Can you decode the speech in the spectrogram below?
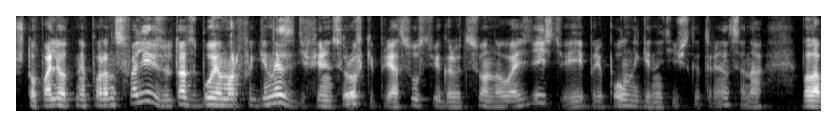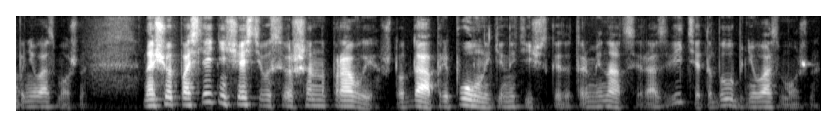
что полетная паранцефалия – результат сбоя морфогенеза, дифференцировки при отсутствии гравитационного воздействия и при полной генетической тренации она была бы невозможна. Насчет последней части вы совершенно правы, что да, при полной генетической детерминации развития это было бы невозможно.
